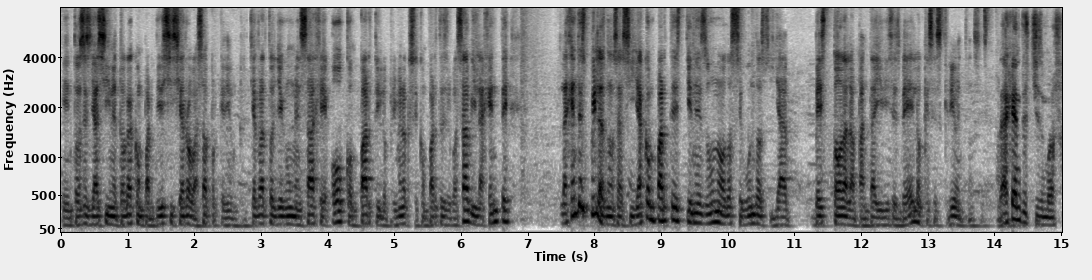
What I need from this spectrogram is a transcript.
Entonces ya si me toca compartir, si cierro WhatsApp, porque digo, cualquier rato llega un mensaje o comparto y lo primero que se comparte es el WhatsApp y la gente, la gente es pilas, ¿no? O sea, si ya compartes, tienes uno o dos segundos y ya ves toda la pantalla y dices, ve lo que se escribe, entonces. La gente es chismosa.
